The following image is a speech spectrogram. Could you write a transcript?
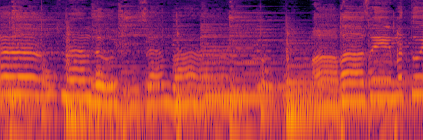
မ်းလှမ်းလို့ယူစမ်းပါမာပါစေမသွေ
